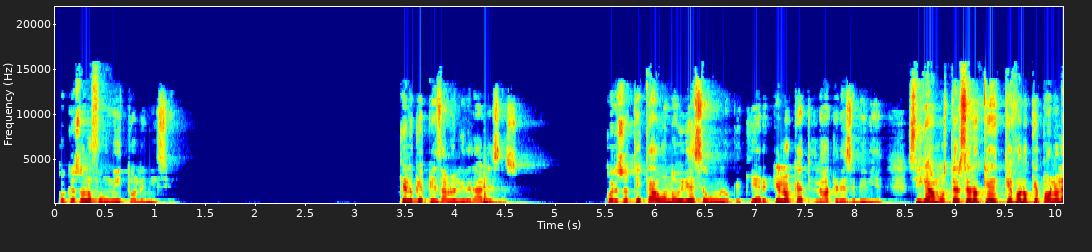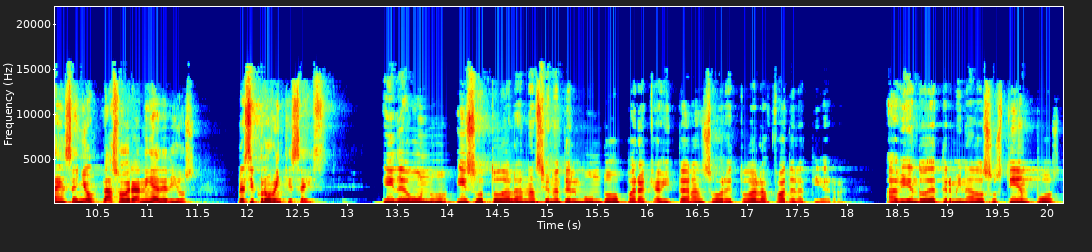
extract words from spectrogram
Porque solo fue un mito al inicio. ¿Qué es lo que piensan los liberales eso? Por eso es que cada uno vive según lo que quiere, que es lo que los atenienses vivían. Sigamos. Tercero, ¿qué, ¿qué, fue lo que Pablo les enseñó? La soberanía de Dios. Versículo 26. Y de uno hizo todas las naciones del mundo para que habitaran sobre toda la faz de la tierra, habiendo determinado sus tiempos,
